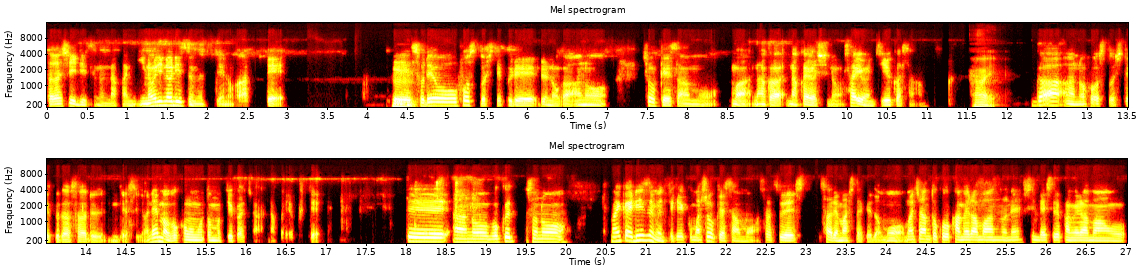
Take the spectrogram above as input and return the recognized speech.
新しいリズムの中に祈りのリズムっていうのがあって、で、うんそれをホストしてくれるのが、あの、長慶さんも、まあ、仲、仲良しの西園寺ゆかさんはい。が、あの、ホストしてくださるんですよね。まあ、僕ももともとゆかちゃん仲良くて。で、あの、僕、その、毎回リズムって結構、まあ、翔慶さんも撮影しされましたけども、まあ、ちゃんとこうカメラマンのね、信頼してるカメラマンを、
